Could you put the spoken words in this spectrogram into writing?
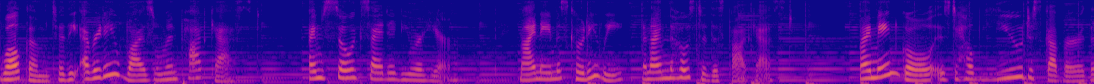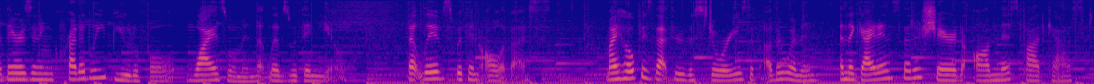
Welcome to the Everyday Wise Woman podcast. I'm so excited you are here. My name is Codie Lea, and I'm the host of this podcast. My main goal is to help you discover that there is an incredibly beautiful, wise woman that lives within you, that lives within all of us. My hope is that through the stories of other women and the guidance that is shared on this podcast,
